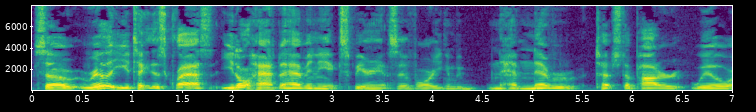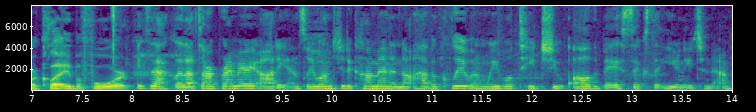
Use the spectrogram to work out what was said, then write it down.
So really, you take this class. You don't have to have any experience so far. You can be have never touched a potter wheel or clay before. Exactly, that's our primary audience. We want you to come in and not have a clue, and we will teach you all the basics that you need to know.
